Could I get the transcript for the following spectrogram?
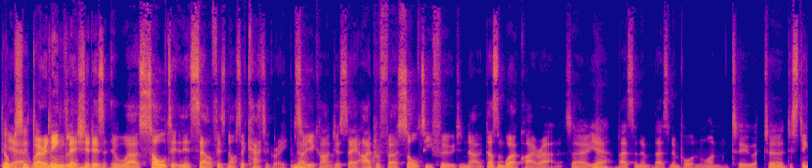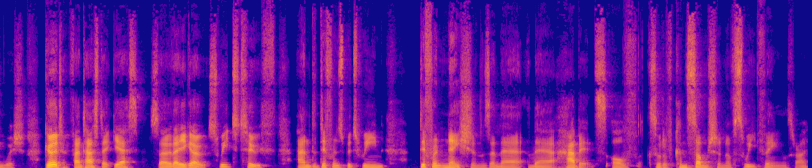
the yeah. opposite. Where in. English it is well, salt in itself is not a category, so you can't just say I prefer salty food. No, it doesn't work quite right. So yeah, that's an that's an important one to to distinguish. Good, fantastic. Yes. So there you go. Sweet tooth and the difference between different nations and their their habits of sort of consumption of sweet things, right?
